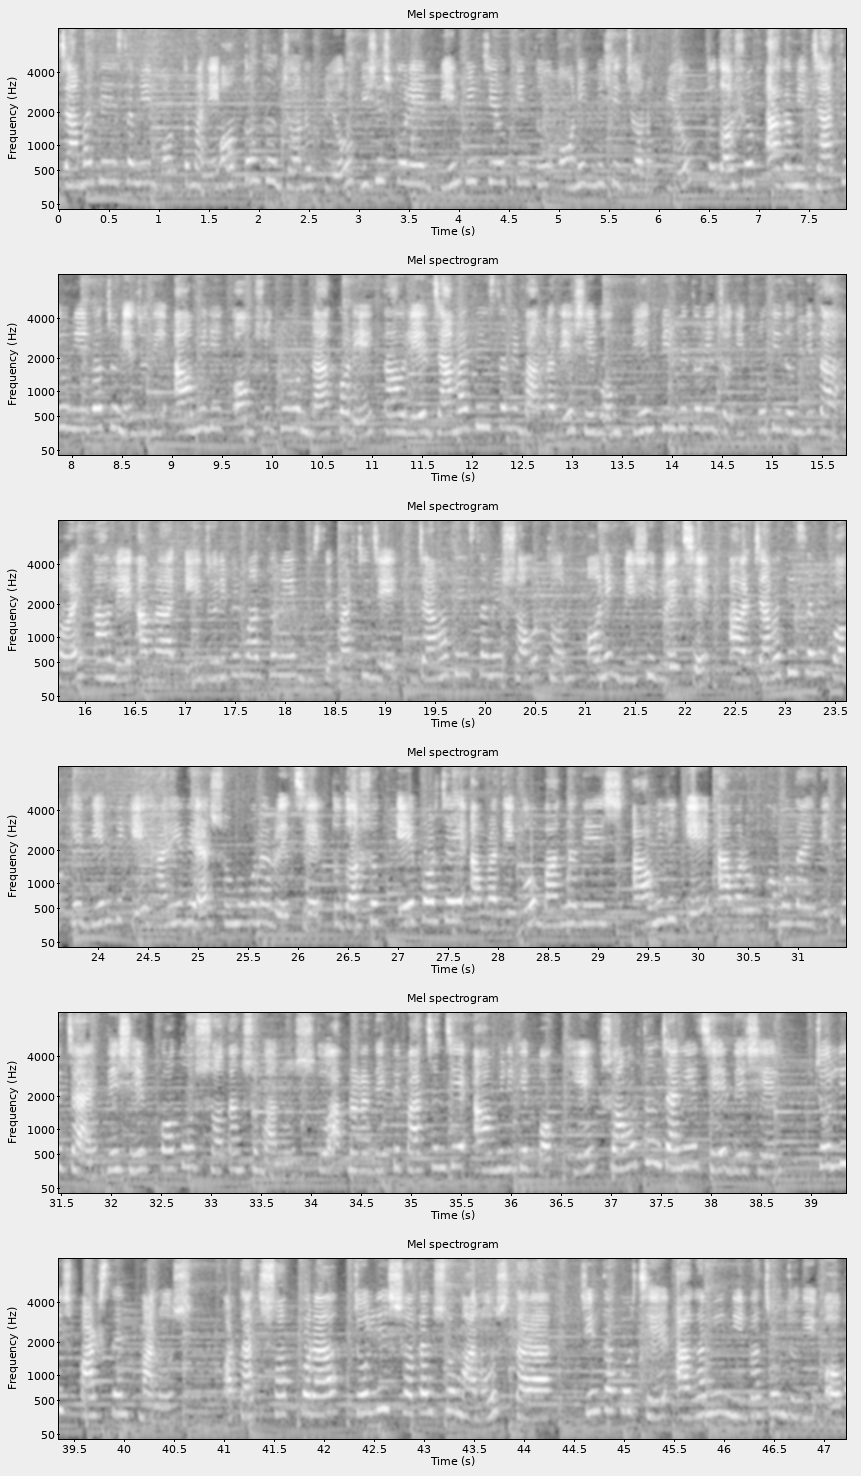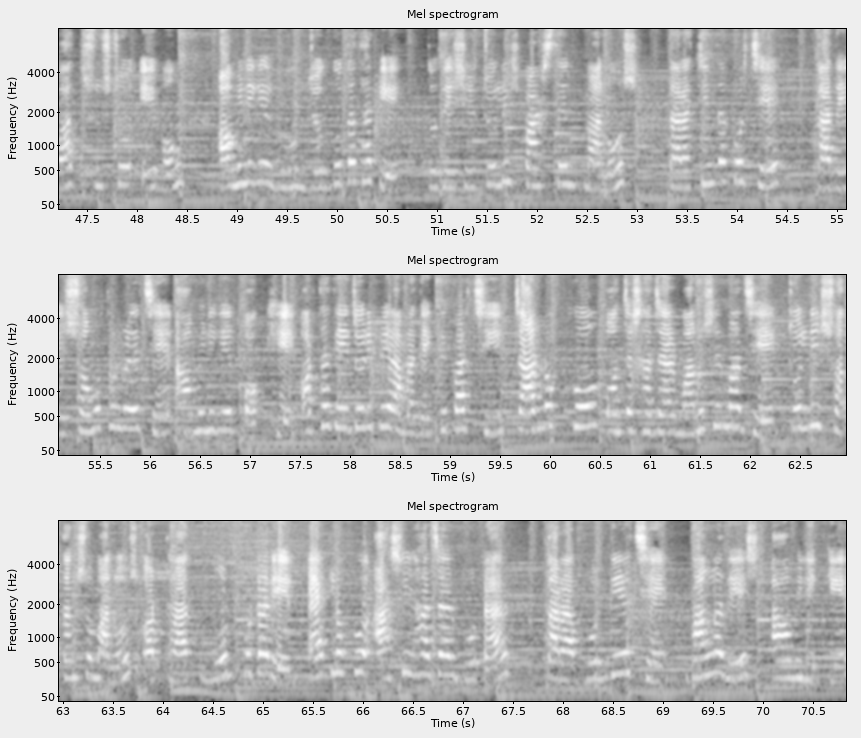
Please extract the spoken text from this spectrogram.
জামায়াতে ইসলামী বর্তমানে অত্যন্ত জনপ্রিয়। বিশেষ করে বিএনপির চেয়েও কিন্তু অনেক বেশি জনপ্রিয়। তো দর্শক, আগামী জাতীয় নির্বাচনে যদি আওয়ামী লীগ অংশগ্রহণ না করে, তাহলে জামায়াতে ইসলামী বাংলাদেশ এবং বিএনপির ভেতরে যদি প্রতিদ্বন্দ্বিতা হয়, তাহলে আমরা এই জরিপের মাধ্যমে বুঝতে পারছি যে জামাতে ইসলামের সমর্থন অনেক বেশি রয়েছে। আর জামাতে ইসলামের পক্ষে বিএনপিকে হারিয়ে দেওয়ার সম্ভাবনা রয়েছে। তো দর্শক, এ পর্যায়ে আমরা দেখব বাংলাদেশ আওয়ামী লীগকে আবারও ক্ষমতায় দেখতে চায় দেশের কত শতাংশ মানুষ। তো আপনারা দেখতে পাচ্ছেন যে আওয়ামী লীগের পক্ষে সমর্থন জানিয়েছে দেশের চল্লিশ পার্সেন্ট মানুষ। অর্থাৎ শতকরা চল্লিশ শতাংশ মানুষ তারা চিন্তা করছে আগামী নির্বাচন যদি অবাধ, সুষ্ঠু এবং আওয়ামী লীগের গ্রহণযোগ্যতা থাকে, তো দেশের চল্লিশ পার্সেন্ট মানুষ তারা চিন্তা করছে তাদের সমর্থন রয়েছে আওয়ামী লীগের পক্ষে। অর্থাৎ এই জরিপে আমরা দেখতে পাচ্ছি, চার লক্ষ পঞ্চাশ হাজার মানুষের মাঝে চল্লিশ শতাংশ মানুষ, অর্থাৎ মোট ভোটারের এক লক্ষ আশি হাজার ভোটার, তারা ভোট দিয়েছে বাংলাদেশ আওয়ামী লীগকে।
